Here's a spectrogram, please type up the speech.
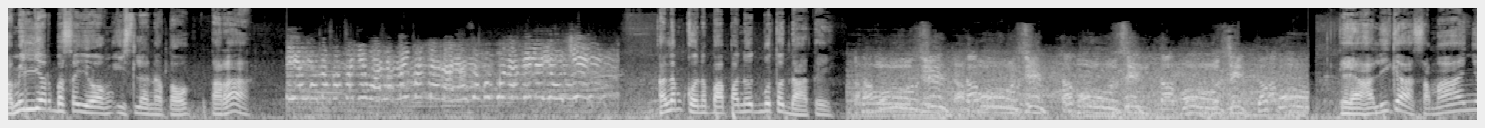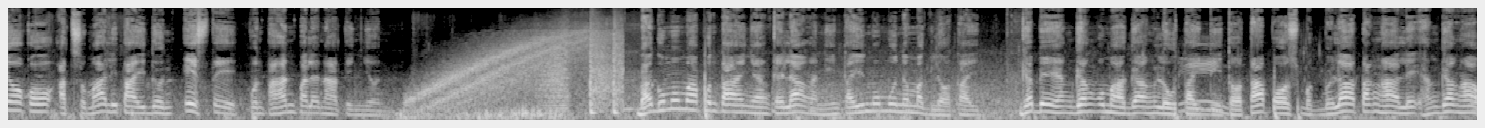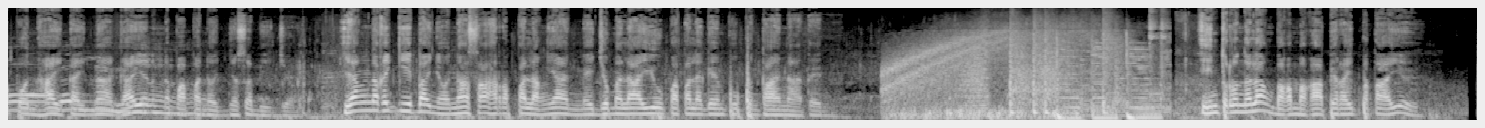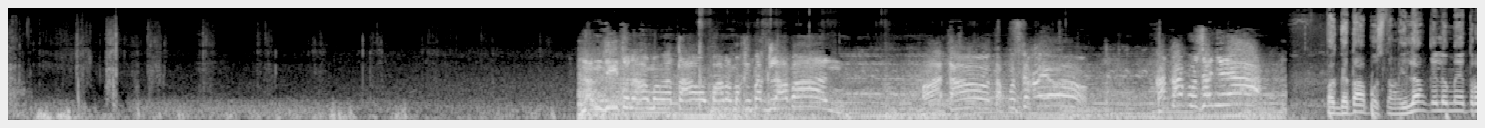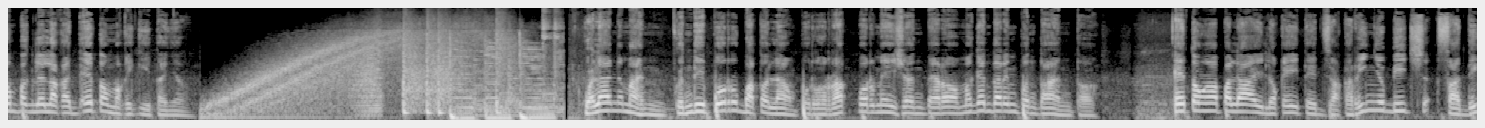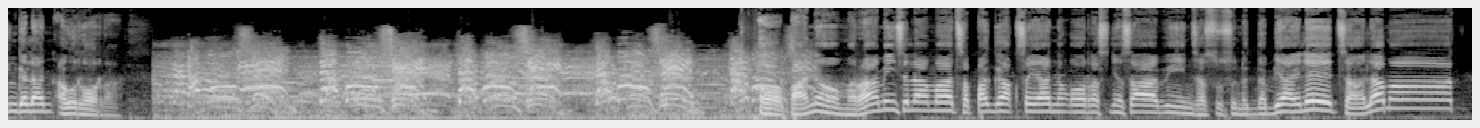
Pamilyar ba sa iyo ang isla na to? Tara! Alam ko napapanood mo to dati. Tapusin! Tapusin! Tapusin! Tapusin! Tapusin! Kaya halika, samahan niyo ako at sumali tayo doon. Este, puntahan pala natin yun. Bago mo mapuntahan yan, kailangan hintayin mo muna mag-low tide. Gabi hanggang umaga ang low tide dito. Tapos magmula tanghali hanggang hapon high tide na gaya ng napapanood nyo sa video. Yang nakikita nyo, nasa harap pa lang yan. Medyo malayo pa talaga yung pupuntahan natin. Intro na lang, baka makapiright pa tayo eh. Nandito na ang mga tao para makipaglaban! Mga tao, tapos na kayo! Katapusan niyo na! Pagkatapos ng ilang kilometrong paglalakad, eto ang makikita nyo. Wala naman, kundi puro bato lang, puro rock formation pero maganda rin puntahan to. Ito nga pala ay located sa Carino Beach sa Dingalan, Aurora. Tapusin! Tapusin! Tapusin! Tapusin! O paano, maraming salamat sa pag-aksaya ng oras nyo sa amin sa susunod na biyahe. Let's Salamat!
